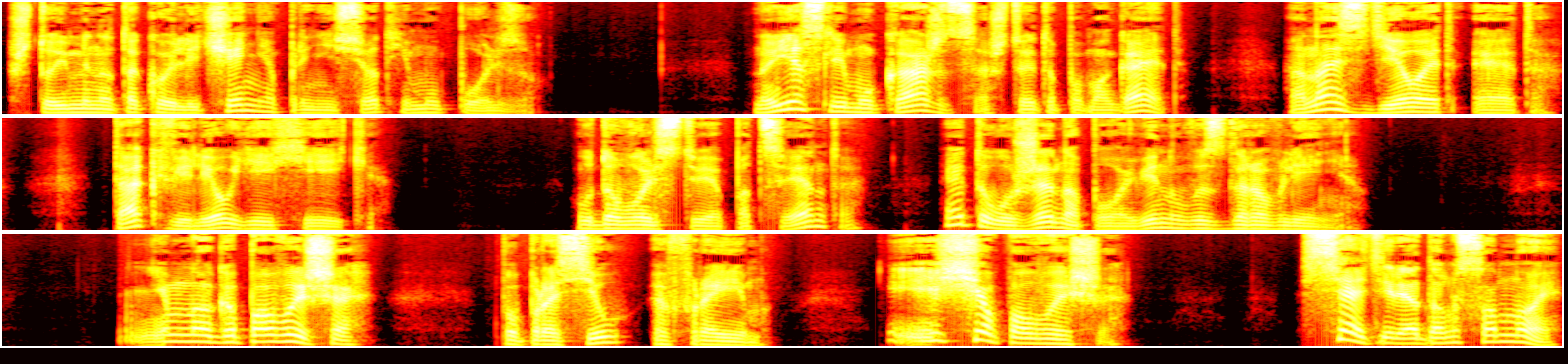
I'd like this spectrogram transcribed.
что именно такое лечение принесет ему пользу. Но если ему кажется, что это помогает, она сделает это. Так велел ей Хейке. Удовольствие пациента – это уже наполовину выздоровления. «Немного повыше», — попросил Эфраим. «Еще повыше. Сядь рядом со мной.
